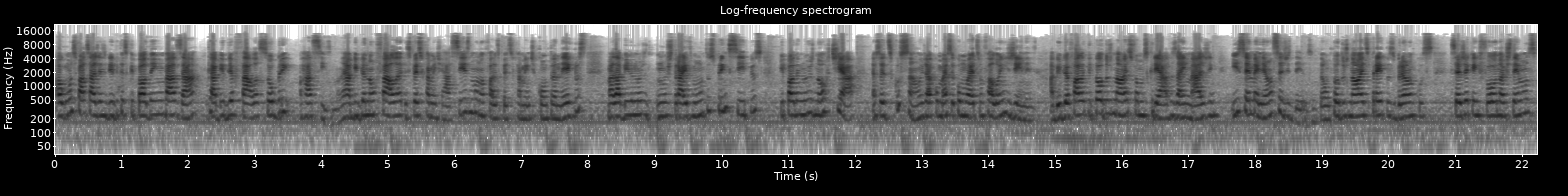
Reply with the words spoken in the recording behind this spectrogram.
algumas passagens bíblicas que podem embasar que a Bíblia fala sobre racismo. Né? A Bíblia não fala especificamente racismo, não fala especificamente contra negros, mas a Bíblia nos, nos traz muitos princípios que podem nos nortear nessa discussão. Já começa como o Edson falou em Gênesis. A Bíblia fala que todos nós fomos criados à imagem e semelhança de Deus. Então, todos nós, pretos, brancos, seja quem for, nós temos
